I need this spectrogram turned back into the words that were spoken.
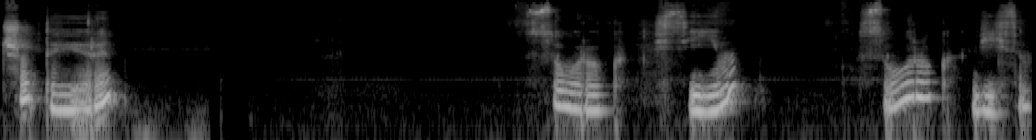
4, 47, 48.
